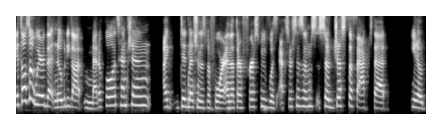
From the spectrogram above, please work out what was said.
it's also weird that nobody got medical attention. I did mention this before, and that their first move was exorcisms. So just the fact that, you know,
